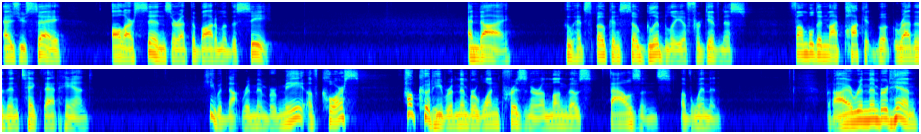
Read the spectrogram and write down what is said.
as you say, all our sins are at the bottom of the sea. And I, who had spoken so glibly of forgiveness, fumbled in my pocketbook rather than take that hand. He would not remember me, of course. How could he remember one prisoner among those thousands of women? But I remembered him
